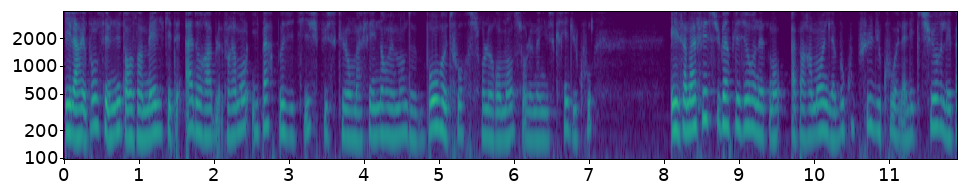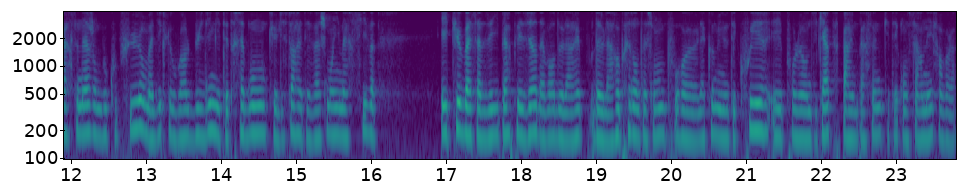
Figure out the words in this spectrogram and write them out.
Et la réponse est venue dans un mail qui était adorable, vraiment hyper positif, puisqu'on m'a fait énormément de bons retours sur le roman, sur le manuscrit du coup. Et ça m'a fait super plaisir honnêtement. Apparemment, il a beaucoup plu du coup à la lecture, les personnages ont beaucoup plu, on m'a dit que le world building était très bon, que l'histoire était vachement immersive, et que bah, ça faisait hyper plaisir d'avoir de la, représentation pour euh, la communauté queer et pour le handicap par une personne qui était concernée. Enfin voilà.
